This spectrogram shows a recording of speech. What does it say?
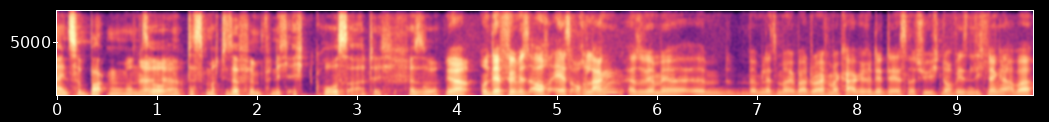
einzubacken und Ja, so. ja. Und das macht dieser Film, finde ich, echt großartig. Also, Ja, und der Film ist auch, er ist auch lang. Also wir haben ja ähm, beim letzten Mal über Drive My Car geredet, der ist natürlich noch wesentlich länger, aber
